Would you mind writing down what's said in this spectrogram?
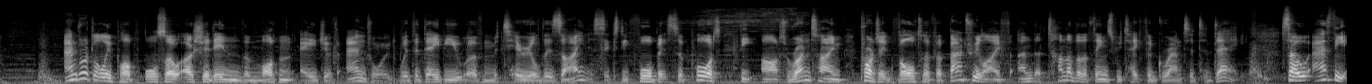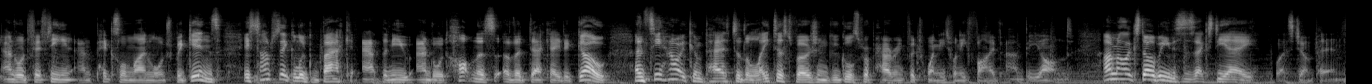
Android Lollipop also ushered in the modern age of Android with the debut of Material Design, 64-bit support, the Art runtime, Project Volta for battery life, and a ton of other things we take for granted today. So as the Android 15 and Pixel 9 launch begins, it's time to take a look back at the new Android hotness of a decade ago and see how it compares to the latest version Google's preparing for 2025 and beyond. I'm Alex Dobie, this is XDA, let's jump in.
